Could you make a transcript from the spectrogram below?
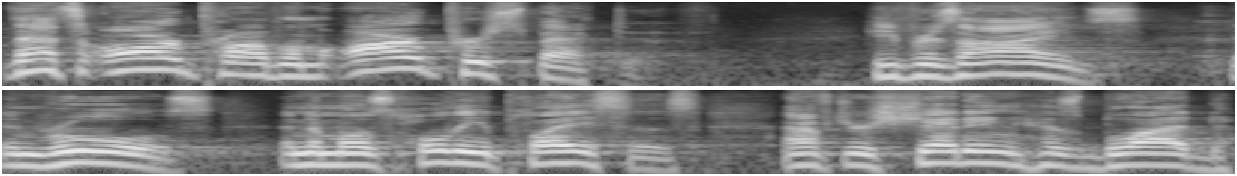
That's our problem, our perspective. He presides and rules in the most holy places after shedding his blood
